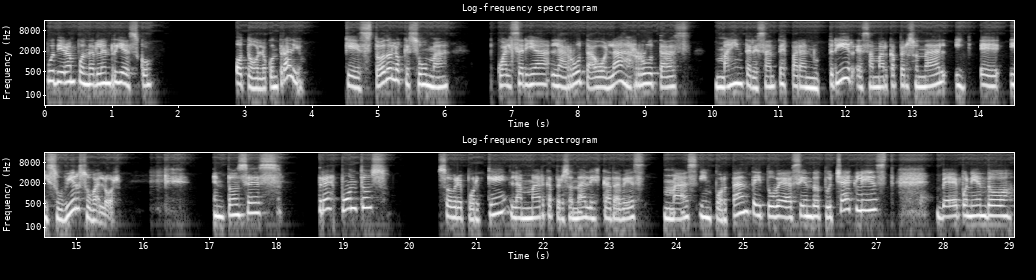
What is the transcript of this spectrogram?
pudieran ponerle en riesgo o todo lo contrario, que es todo lo que suma, cuál sería la ruta o las rutas más interesantes para nutrir esa marca personal y, eh, y subir su valor. Entonces, tres puntos sobre por qué la marca personal es cada vez más importante y tú ve haciendo tu checklist, ve poniendo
